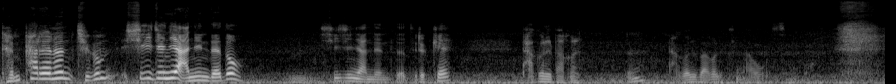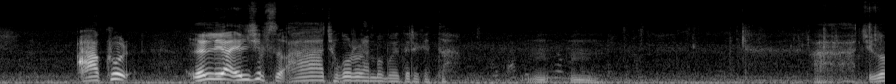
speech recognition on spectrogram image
덴팔에는 지금 시즌이 아닌데도 음, 시즌이 안 됐는데도 이렇게 바글바글 응? 바글바글 이렇게 나오고 있습니다. 아그 렐리아 엔십스. 아, 저거를 한번 보여드리겠다. 음, 음. 아, 지금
